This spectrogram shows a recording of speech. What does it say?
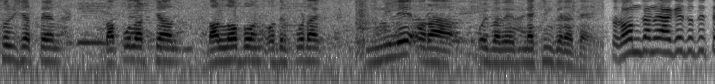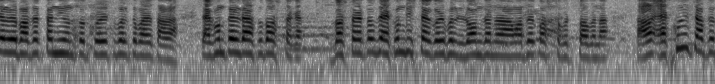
সরিষার তেল বা পোলার চাল বা লবণ ওদের প্রোডাক্ট নিলে ওরা ওইভাবে ম্যাচিং করে দেয়। তো রমজানের আগে যদি তেলের বাজারটা নিয়ন্ত্রণ করে ফেলতে পারে তারা। এখন তেলটা আছে দশ টাকা। দশ টাকাটা যদি এখন বিশ টাকা করে ফেলি রমজানে আমাদের কষ্ট করতে হবে না। তারা এখনই চাচ্ছে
